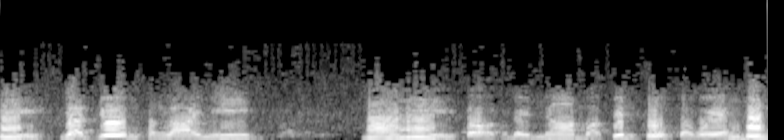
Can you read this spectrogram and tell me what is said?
ที่ญาติโยมทั้งหลายนี้มานี่ก็ได้นามว่าเป็นผู้แสวงบุญ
